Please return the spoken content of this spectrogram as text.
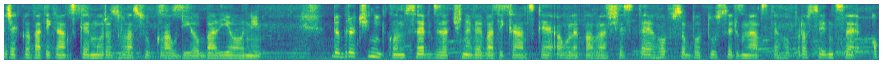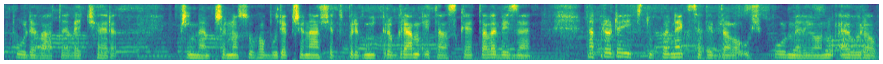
řekl vatikánskému rozhlasu Claudio Baglioni. Dobročinný koncert začne ve vatikánské aule Pavla VI. v sobotu 17. prosince o půl deváté večer. V přímém přenosu ho bude přenášet první program italské televize. Na prodeji vstupenek se vybralo už půl milionu euro.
